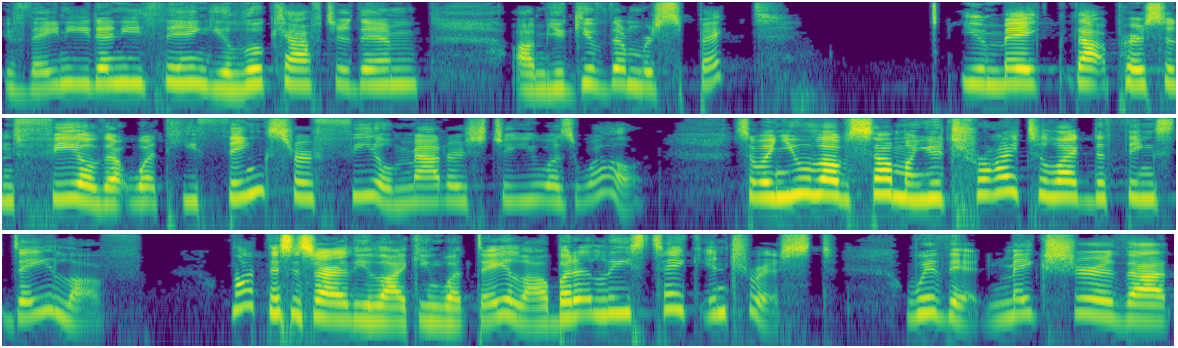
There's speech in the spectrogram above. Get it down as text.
if they need anything, you look after them, um, you give them respect. You make that person feel that what he thinks or feel matters to you as well. So when you love someone, you try to like the things they love. Not necessarily liking what they love, but at least take interest with it. Make sure that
